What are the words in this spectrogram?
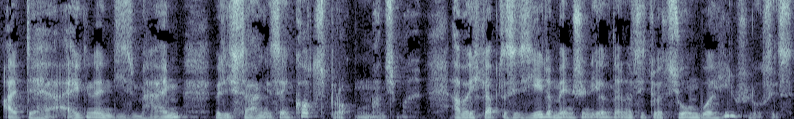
alte Herr Eigner in diesem Heim, will ich sagen, ist ein Kotzbrocken manchmal. Aber ich glaube, das ist jeder Mensch in irgendeiner Situation, wo er hilflos ist.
